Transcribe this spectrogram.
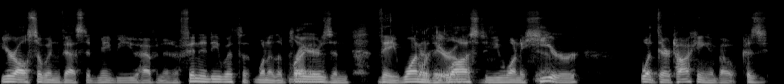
you're also invested maybe you have an affinity with one of the players and they won or, Or they lost and you want to Yeah. hear what they're talking about because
